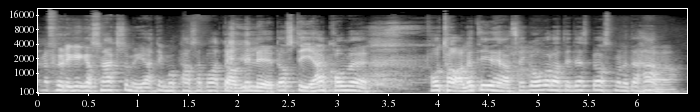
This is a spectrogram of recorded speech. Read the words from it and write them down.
Nå føler jeg jeg har snakket så mye at jeg må passe på at daglig leder Stian kommer for taletid her, så jeg overlater det spørsmålet til ham. Ja.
